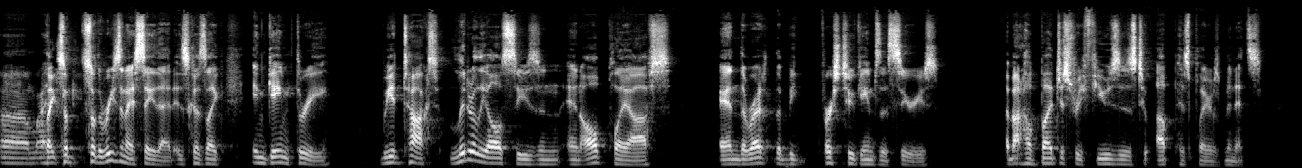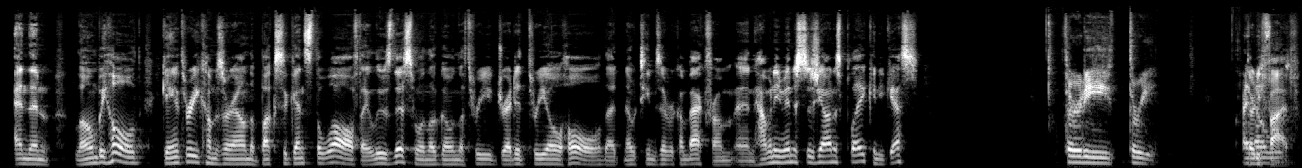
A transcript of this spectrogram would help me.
Um, I like so think- so the reason i say that is because like in game three we had talked literally all season and all playoffs and the rest the first two games of the series about how Bud just refuses to up his players' minutes. And then lo and behold, game three comes around, the Bucks against the wall. If they lose this one, they'll go in the three dreaded 3-0 hole that no team's ever come back from. And how many minutes does Giannis play? Can you guess? 33. I know it was- 35.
